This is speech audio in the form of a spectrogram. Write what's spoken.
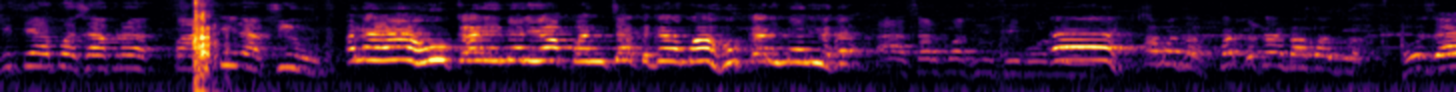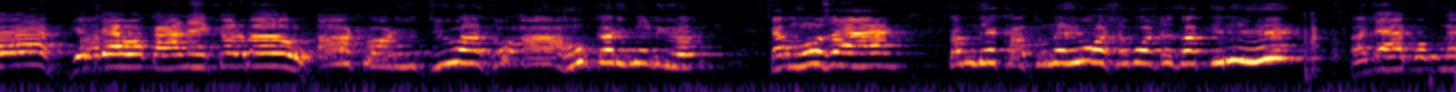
જીત્યા પછી આપણે પાર્ટી રાખશું. અને આ હું કરી મેલ્યું આ પંચાયત ઘરમાં હું કરી મેલ્યું આ સરપંચનું થઈ બોલ આ બધો સરપંચ સાહેબ બાબા જો હું છે? ગેલ્યા વકા નહીં કર આ અઠવાડિયું થયું આ તો આ હું કરી મેલ્યું હે કેમ હું છે? તમને દેખાતું નહીં ઓછો બોછો જતી રહી અલ્યા કોકને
